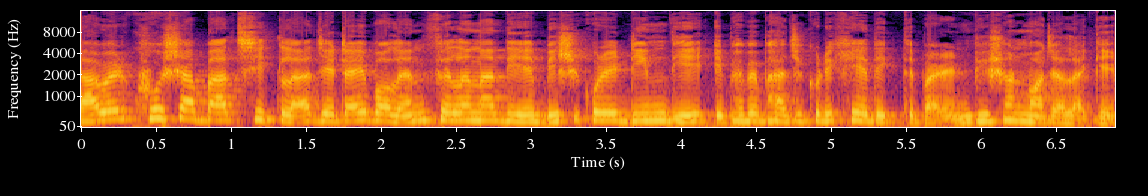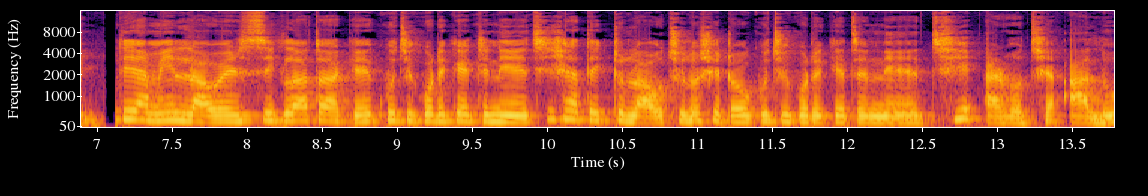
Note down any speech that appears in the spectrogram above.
লাউয়ের খোসা বা ছিকলা যেটাই বলেন ফেলে না দিয়ে বেশি করে ডিম দিয়ে এভাবে ভাজি করে খেয়ে দেখতে পারেন। ভীষণ মজা লাগে। আমি লাউয়ের ছিকলাটাকে কুচি করে কেটে নিয়েছি, সাথে একটু লাউ ছিল সেটাও কুচি করে কেটে নিয়েছি। আর হচ্ছে আলু,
